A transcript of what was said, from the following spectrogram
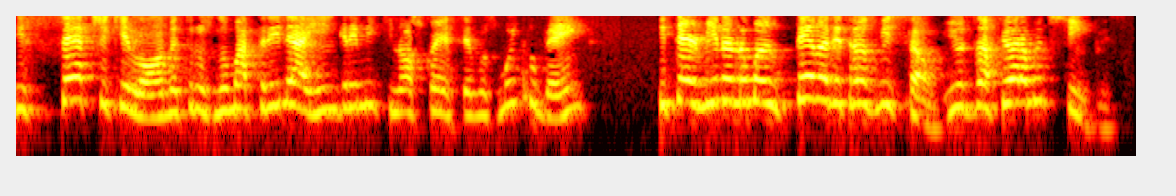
de 7 quilômetros numa trilha íngreme que nós conhecemos muito bem, que termina numa antena de transmissão. E o desafio era muito simples:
